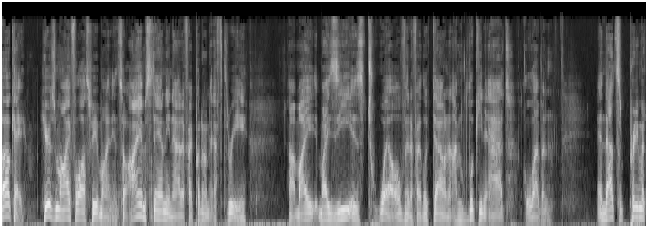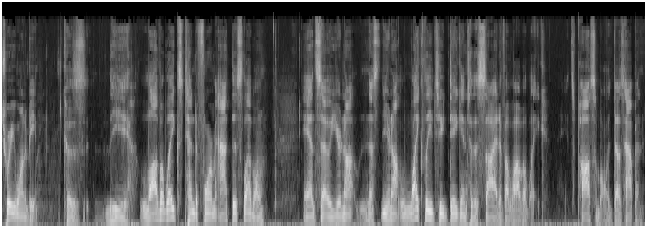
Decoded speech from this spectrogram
Okay, here's my philosophy of mining. So I am standing at, if I put on F3, uh, my, my Z is 12, and if I look down, I'm looking at 11. And that's pretty much where you want to be because the lava lakes tend to form at this level and so you're not you're not likely to dig into the side of a lava lake it's possible it does happen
